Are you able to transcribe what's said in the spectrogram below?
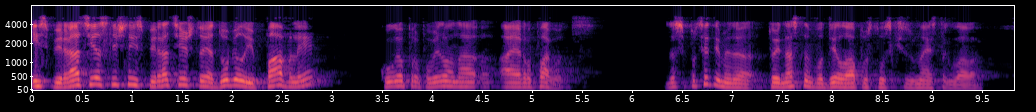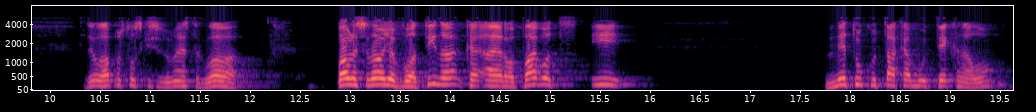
инспирација, слична инспирација што ја добил и Павле кога проповедал на аеропагот. Да се подсетиме на тој настан во Дело Апостолски 17 глава. Дело Апостолски 17 глава Павле се наоѓа во Атина кај аеропагот и не туку така му текнало,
